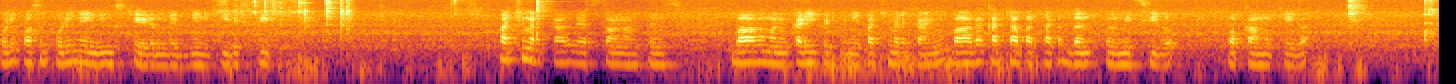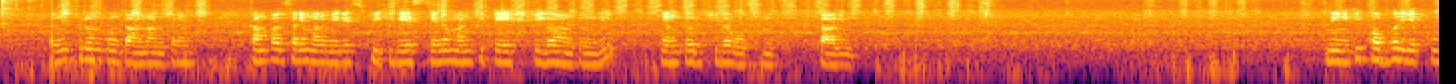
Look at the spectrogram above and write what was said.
పొడి పసుపు పొడి నేను యూస్ చేయడం లేదు దీనికి ఈ రెసిపీకి. పచ్చిమిరపకాయలు వేస్తా ఉన్నాను ఫ్రెండ్స్. బాగా మనం కడిగి పెట్టుకుని పచ్చిమిరపకాయని బాగా కచ్చా పచ్చాక దంచుకొని మిక్సీలో ఒక్క ముక్కగా. తురుముకుంటా ఉన్నాను ఫ్రెండ్స్. కంపల్సరీ మనం ఈ రెసిపీకి వేస్తేనే మంచి టేస్టీగా ఉంటుంది. ఎంతో రుచిగా వస్తుంది తాలింపు. దీనికి కొబ్బరి ఎక్కువ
